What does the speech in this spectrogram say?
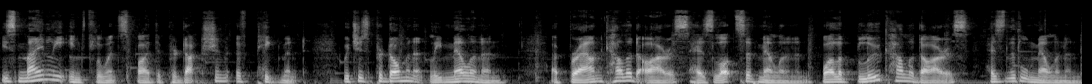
is mainly influenced by the production of pigment, which is predominantly melanin. A brown coloured iris has lots of melanin, while a blue coloured iris has little melanin.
